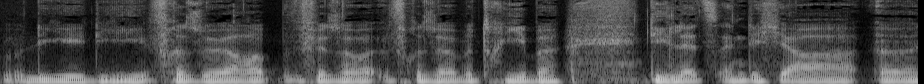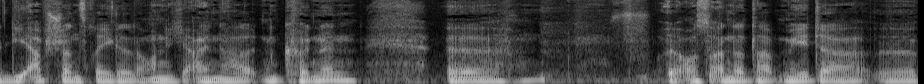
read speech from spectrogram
die, die Friseure, Friseur, Friseurbetriebe, die letztendlich ja äh, die Abstandsregeln auch nicht einhalten können. Äh, aus anderthalb Meter äh,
